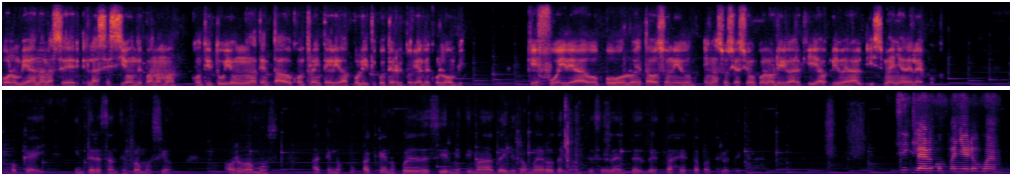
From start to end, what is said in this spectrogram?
colombiana, la, la cesión de Panamá constituye un atentado contra la integridad político-territorial de Colombia, que fue ideado por los Estados Unidos en asociación con la oligarquía liberal ismeña de la época. Ok, interesante información. Ahora vamos a, que nos, a qué nos puede decir mi estimada Daily Romero de los antecedentes de esta gesta patriótica. Sí, claro, compañero Juan.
